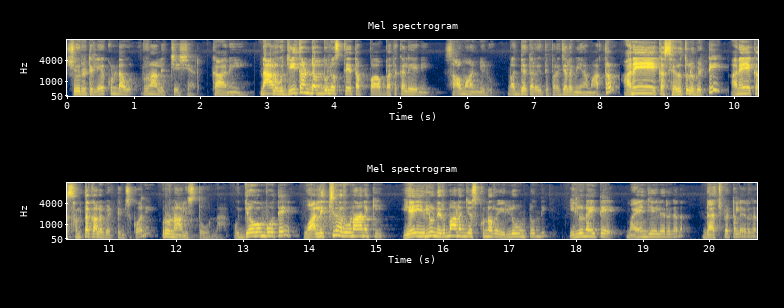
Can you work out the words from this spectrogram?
షూరిటీ లేకుండా రుణాలు ఇచ్చేశారు. కానీ నాలుగు జీతం డబ్బులు వస్తే తప్ప బతకలేని సామాన్యులు మధ్యతరగతి ప్రజల మీద మాత్రం అనేక షరతులు పెట్టి అనేక సంతకాలు పెట్టించుకొని రుణాలు ఇస్తూ ఉన్నారు. ఉద్యోగం పోతే వాళ్ళు ఇచ్చిన రుణానికి ఏ ఇల్లు నిర్మాణం చేసుకున్నారో ఇల్లు ఉంటుంది. ఇల్లునైతే మాయం చేయలేరు కదా దాచిపెట్టలేరు కదా.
